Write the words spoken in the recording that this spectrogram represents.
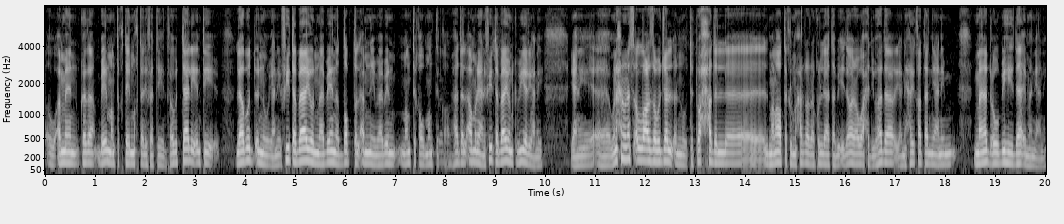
وأمن وكذا بين منطقتين مختلفتين. فبالتالي أنت لابد إنه يعني في تباين ما بين الضبط الأمني ما بين منطقة ومنطقة. هذا الأمر يعني في تباين كبير يعني يعني آه، ونحن نسأل الله عز وجل إنه تتوحد آه، المناطق المحررة كلها باداره واحدة. وهذا يعني حقيقة يعني ما ندعو به دائما يعني.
